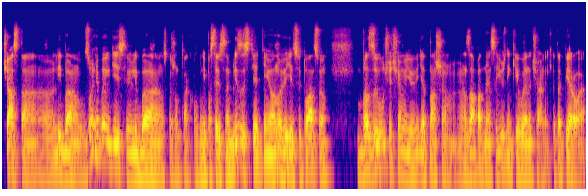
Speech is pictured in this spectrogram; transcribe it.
часто либо в зоне боевых действий, либо, скажем так, в непосредственной близости от нее, оно видит ситуацию в разы лучше, чем ее видят наши западные союзники и военачальники. Это первое.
